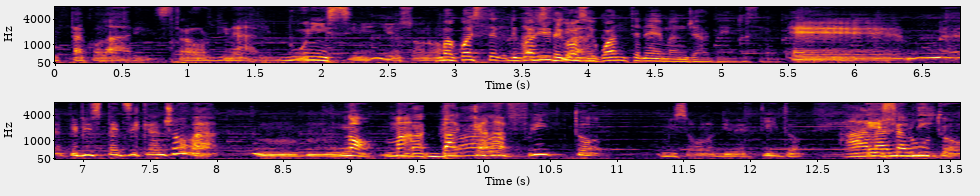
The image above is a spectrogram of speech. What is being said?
Spettacolari, straordinari, buonissimi. Io sono Ma queste, di queste cose quante ne hai mangiate ieri sera? Eh, Pipi Spezzi Canciova mm, no, ma Baccalà. baccalà. fritto mi sono divertito Alla e saluto,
